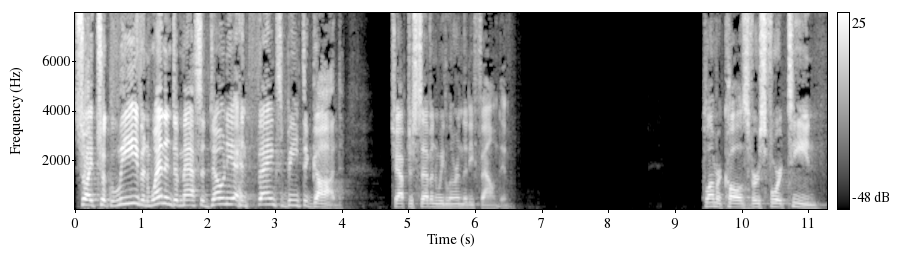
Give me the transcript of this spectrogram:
So I took leave and went into Macedonia, and thanks be to God. Chapter 7, we learn that he found him. Plummer calls verse 14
